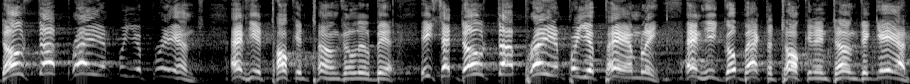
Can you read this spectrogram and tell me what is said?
"Don't stop praying for your friends." and he'd talk in tongues a little bit. He said, Don't stop praying for your family. And he'd go back to talking in tongues again.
